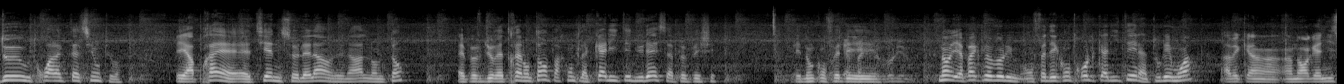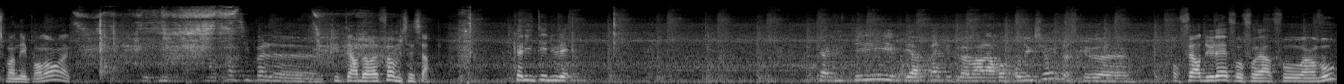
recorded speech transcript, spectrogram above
deux ou trois lactations tu vois. Et après elles tiennent ce lait là en général dans le temps. Elles peuvent durer très longtemps. Par contre la qualité du lait ça peut pêcher et donc on fait Il y a pas des que le volume. non, il n'y a pas que le volume. On fait des contrôles qualité là, tous les mois avec un, un organisme indépendant. Le principal euh, critère de réforme, c'est ça. Qualité du lait. Qualité, et puis après, tu peux avoir la reproduction parce que euh, pour faire du lait, il faut, faut, faut un veau.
